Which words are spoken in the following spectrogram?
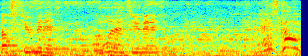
Lost two minutes. More than two minutes. Let's go.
